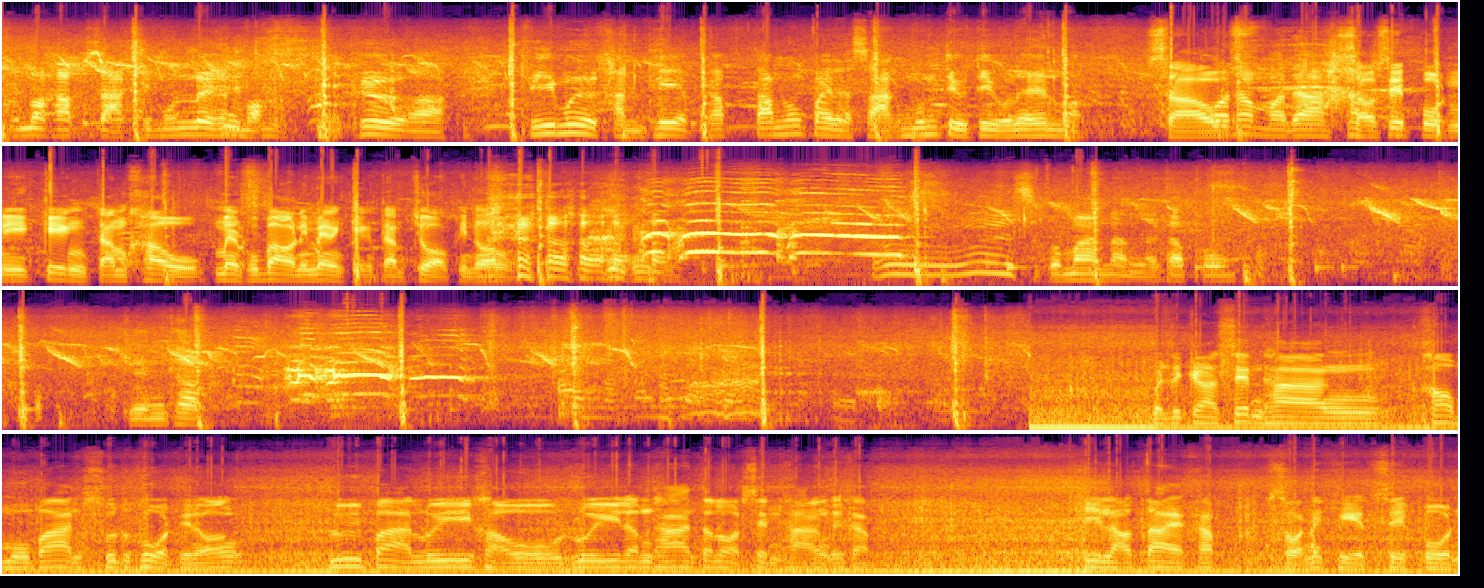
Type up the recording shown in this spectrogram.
เห็นบ่ครับสากสิหมุนเลยเห็นบ่นี่คืออ่าฝีมือขันเทพครับตำลงไปแต่สากหมุนติวๆเลยเห็นบ่สาวบ่ธรรมดาสาวเซโปนนี่เก่งตามเข้าแม่นผู้เบานี่แม่นเก่งตามจอกพี่น้องเอ้ยสิประมาณนั้นแหละครับผม เก่งครับ บรรยากาศเส้นทางเข้าหมู่บ้านสุดโหดพี่น้อง ลุยป่าลุยเขาลุยลำธารตลอดเส้นทางเลยครับ ที่ลาวใต้ครับสวนในเขตเซปูน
